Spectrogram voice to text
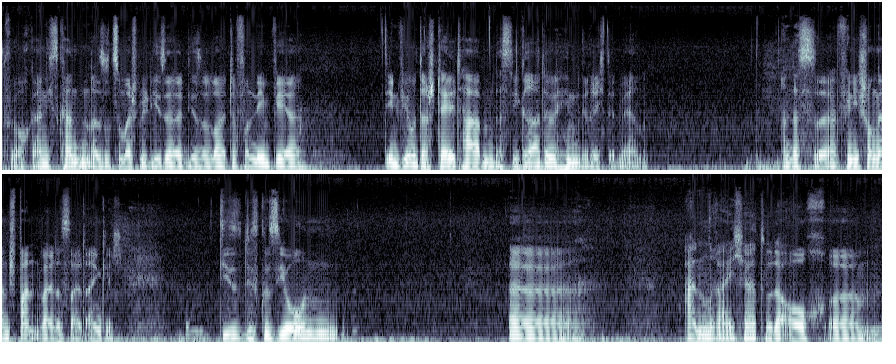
für auch gar nichts kann. Also zum Beispiel diese, diese Leute, von denen wir den wir unterstellt haben, dass die gerade hingerichtet werden. Und das äh, finde ich schon ganz spannend, weil das halt eigentlich diese Diskussion äh, anreichert oder auch ähm,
